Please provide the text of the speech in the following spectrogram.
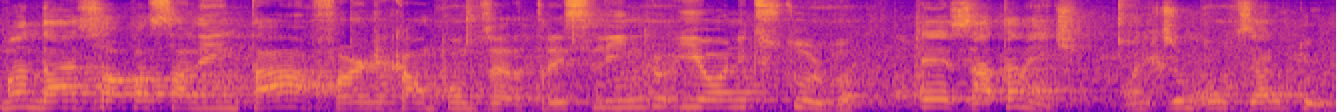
mandar... Só para salientar, Ford K1.0 3 cilindro e Onix Turbo. Exatamente, Onix 1.0 Turbo.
